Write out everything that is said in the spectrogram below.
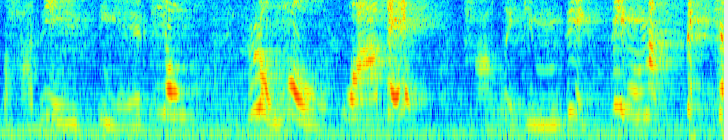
啥的邪教，龙我花的，他是今日金马得吃，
